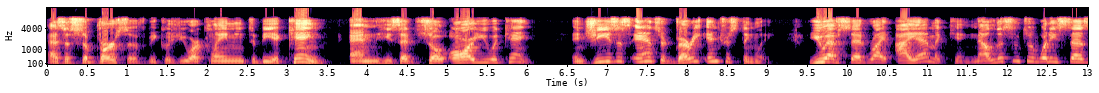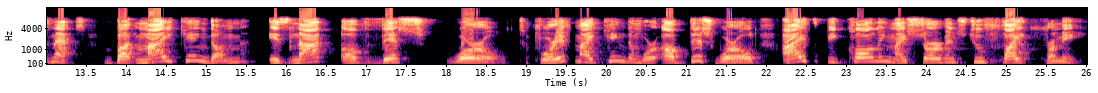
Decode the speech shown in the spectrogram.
as a subversive because you are claiming to be a king. And he said, So are you a king? And Jesus answered very interestingly, You have said right, I am a king. Now listen to what he says next. But my kingdom is not of this world. For if my kingdom were of this world, I would be calling my servants to fight for me.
